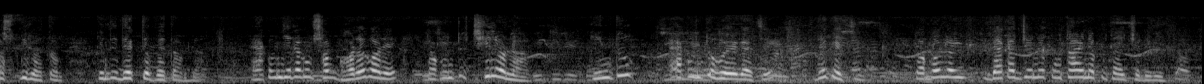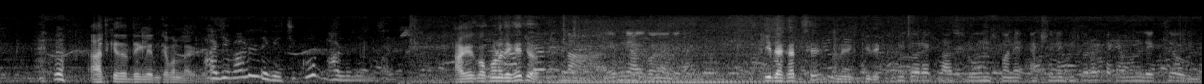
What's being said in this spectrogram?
অস্থির হতাম কিন্তু দেখতে পেতাম না। এখন যেরকম সব ঘরে ঘরে তখন তো ছিল না। কিন্তু এখন তো হয়ে গেছে দেখেছি। তখন ওই দেখার জন্য কোথায় না কোথায় চলে যেতাম। আজকে তো দেখলেন কেমন লাগল? আজ ভালো লেগেছে খুব ভালো লেগেছে। আগে কখনো দেখেছ? না এমনি আগে কোনো দেখি কি দেখাচ্ছে? মানে কি দেখ ভিতরে ক্লাসরুমস মানে অ্যাকচুয়ালি ভিতরেরটা কেমন দেখতে ওগুলো?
